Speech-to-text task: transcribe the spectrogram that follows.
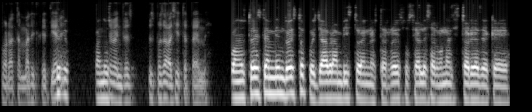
por la temática que tiene, Cuando, después de las 7 pm. cuando ustedes estén viendo esto, pues ya habrán visto en nuestras redes sociales algunas historias de que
